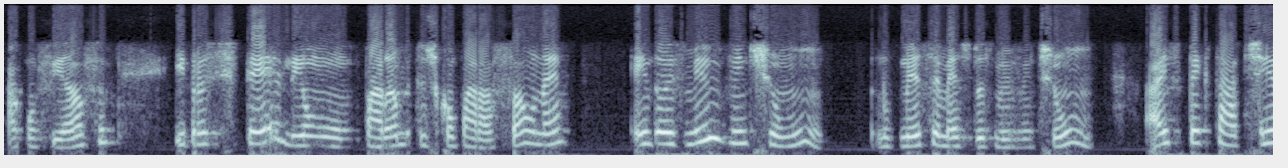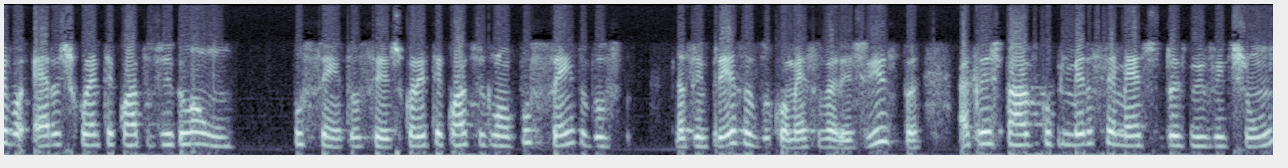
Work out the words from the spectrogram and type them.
a confiança E para a gente ter ali um parâmetro de comparação, né? Em 2021, no primeiro semestre de 2021, a expectativa era de 44,1%, ou seja, 44,1% dos, das empresas do comércio varejista acreditavam que o primeiro semestre de 2021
